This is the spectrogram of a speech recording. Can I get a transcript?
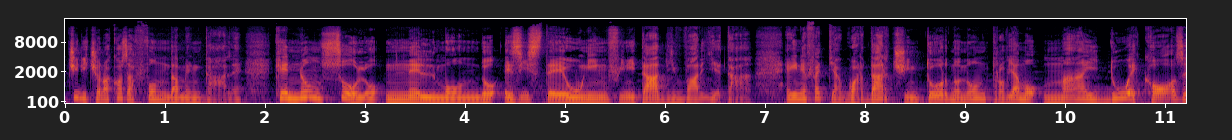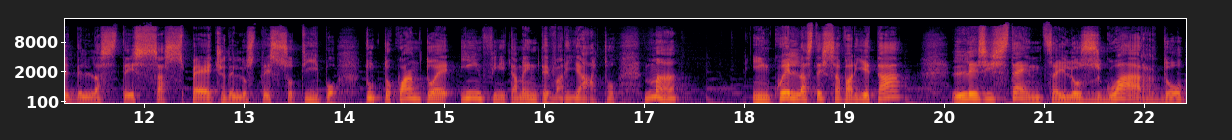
ci dice una cosa fondamentale, che non solo nel mondo esiste un'infinità di varietà, e in effetti a guardarci intorno non troviamo mai due cose della stessa specie, dello stesso tipo, tutto quanto è infinitamente variato, ma in quella stessa varietà l'esistenza e lo sguardo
